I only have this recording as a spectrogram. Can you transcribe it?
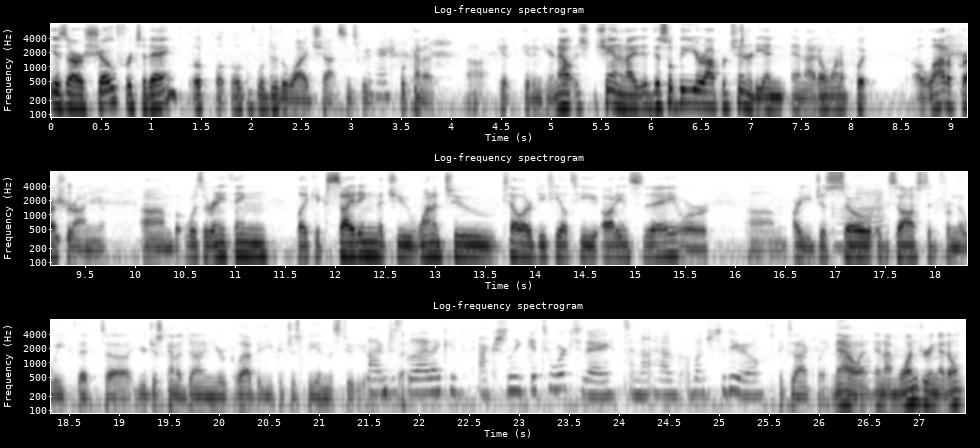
is our show for today. Oop, we'll, we'll, we'll do the wide shot since we Okay. we're kind of uh, get get in here now. Shannon, I, this will be your opportunity, and and I don't want to put a lot of pressure on you. Um, but was there anything like exciting that you wanted to tell our DTLT audience today, or Um, are you just so Uh, exhausted from the week that uh, you're just kind of done and you're glad that you could just be in the studio? I'm just today? glad I could actually get to work today and not have a bunch to do. Exactly. Now, and, and I'm wondering. I don't.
